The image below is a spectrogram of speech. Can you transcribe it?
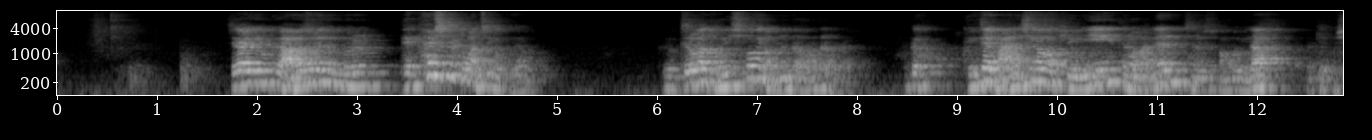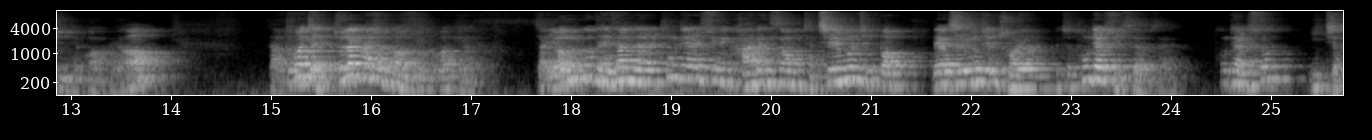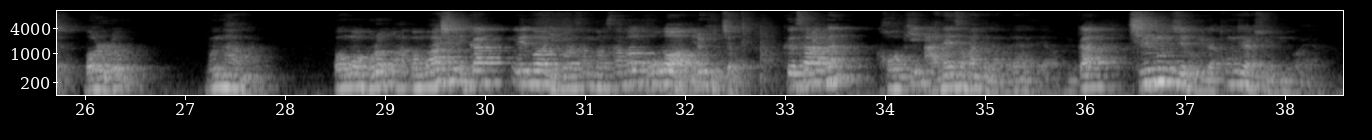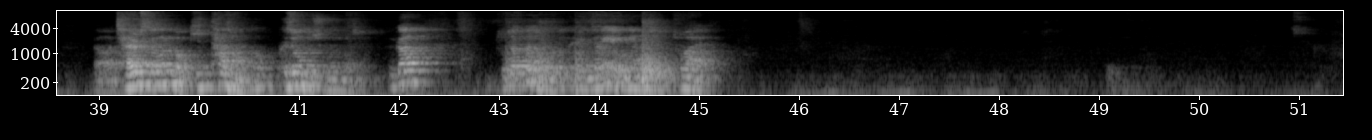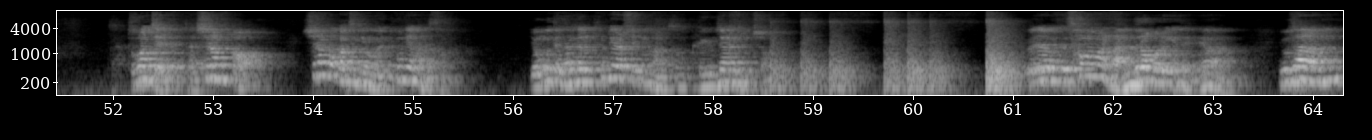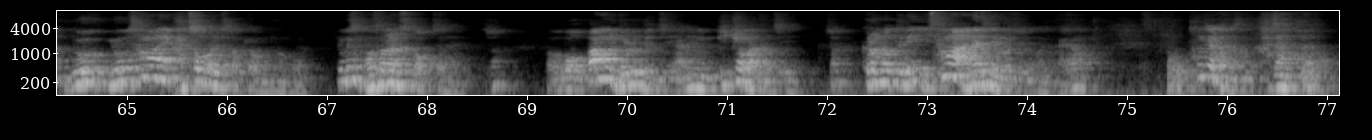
제가 알기로 그 아마존의 눈물을 180일 동안 찍었고요. 그리고 들어간 돈이 10억이 넘는다고 하더라고요. 그러니까 굉장히 많은 시간과 비용이 들어가는 자료조사 방법이다. 이렇게 보시면 될 것 같고요. 자, 두 번째, 조작까지 한번 보도록 할게요. 자, 연구 대상자를 통제할 수 있는 가능성, 자, 질문지법. 내가 질문지를 줘요. 그렇죠? 통제할 수 있어요, 없어요? 통제할 수 있죠. 뭘로? 문항으로. 뭐뭐 물어, 뭐뭐 하십니까? 1번, 2번, 3번, 4번, 5번 이렇게 있죠. 그 사람은 거기 안에서만 대답을 해야 돼요. 그러니까 질문지를 우리가 통제할 수 있는 거예요. 어, 자율성은 뭐 기타 정도? 그 정도 주는 거죠. 그러니까 조작가 정도도 굉장히 용이하죠. 좋아요. 자, 두 번째, 자, 실험법. 실험법 같은 경우에 통제 가능성. 연구 대상자를 통제할 수 있는 가능성 굉장히 좋죠. 왜냐하면 그 상황을 만들어 버리게 되면 이 사람은 요, 요 상황에 갇혀 버릴 수밖에 없는 거고요. 여기서 벗어날 수가 없잖아요. 그렇죠? 어, 뭐 빵을 누르든지 아니면 비켜가든지 그렇죠? 그런 것들이 이 상황 안에서 이루어지는 거니까요. 통제 가능성이 가장 커요.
